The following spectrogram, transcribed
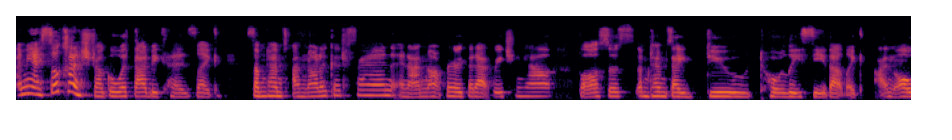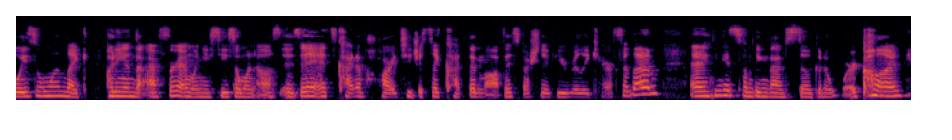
I mean I still kind of struggle with that because like sometimes I'm not a good friend and I'm not very good at reaching out but also sometimes I do totally see that like I'm always the one like putting in the effort and when you see someone else isn't it's kind of hard to just like cut them off especially if you really care for them. And I think it's something that I'm still to work on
